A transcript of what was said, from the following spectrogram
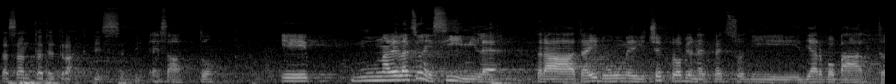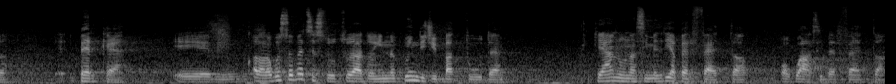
La Santa Tetractis. Esatto. E una relazione simile tra, tra, i numeri c'è proprio nel pezzo di, di Arvo Part. Eh, perché? E, ehm, allora, questo pezzo è strutturato in 15 battute che hanno una simmetria perfetta o quasi perfetta.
